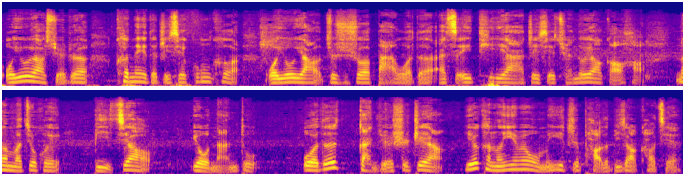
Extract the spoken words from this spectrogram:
我又要学着课内的这些功课，我又要就是说把我的 SAT 呀这些全都要搞好，那么就会比较有难度。我的感觉是这样，也可能因为我们一直跑的比较靠前。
